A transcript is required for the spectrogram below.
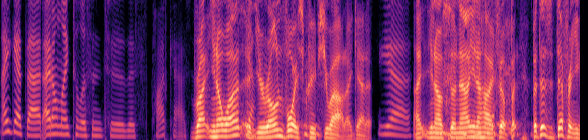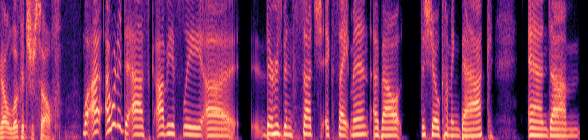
I get that. I don't like to listen to this podcast. Right? You know what? Yeah. Your own voice creeps you out. I get it. Yeah. I, you know. So now you know how I feel. But but this is different. You got to look at yourself. Well, I, I wanted to ask. Obviously, uh, there has been such excitement about the show coming back, and um,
